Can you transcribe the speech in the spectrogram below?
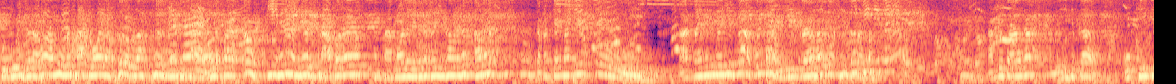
คุณผู้อิสระว่าลูกละสามร้อยละเพิ่มละเพิ่มแล้วในสายหกแปดเอ้ายิงให้ได้นะครับเป็นสามแล้วนะครับให้สามร้อยเลยนะครับถ้ายิงเข้านะครับเอาเลยครับเออกำลังใจมาอีกโอ้ผ่านไปในเบอร์ยี่สิบเก้าไปไปไงอีกแล้วครับตัวถึงตัวจริงอีกแล้วทำหรือเปล่าครับเบอร์ยี่สิบเก้าคุกคีโย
